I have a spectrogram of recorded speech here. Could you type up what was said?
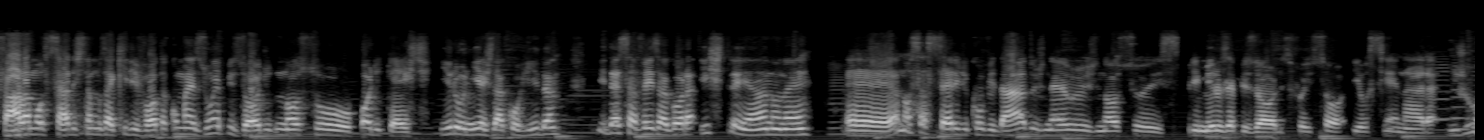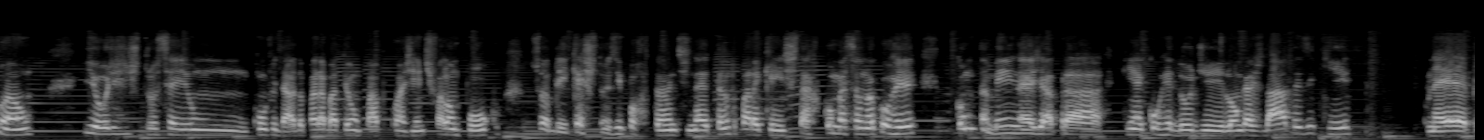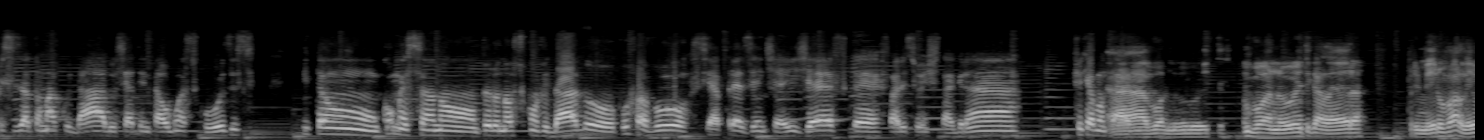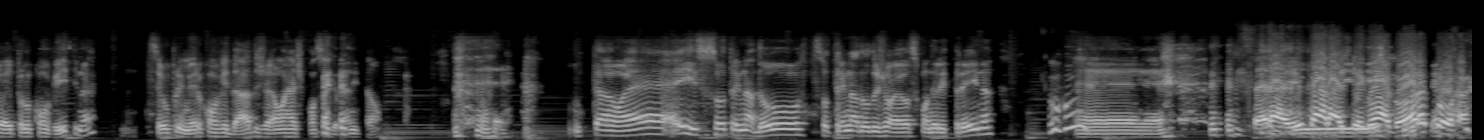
Fala moçada, estamos aqui de volta com mais um episódio do nosso podcast Ironias da Corrida. E dessa vez agora estreando, né, é, a nossa série de convidados, né, os nossos primeiros episódios foi só eu, Cienara e João. E hoje a gente trouxe aí um convidado para bater um papo com a gente, falar um pouco sobre questões importantes, né, tanto para quem está começando a correr, como também, né, já para quem é corredor de longas datas e que né, precisa tomar cuidado, se atentar a algumas coisas. Então, começando pelo nosso convidado, por favor, se apresente aí, Jeffter, fale seu Instagram, fique à vontade. Ah, boa noite, boa noite, galera. Primeiro, valeu aí pelo convite, né? Ser o primeiro convidado já é uma responsa grande, então. então, é, é isso, sou treinador, sou treinador do Joelson quando ele treina, Uhul. É... Pera aí, cara, chegou agora, porra.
